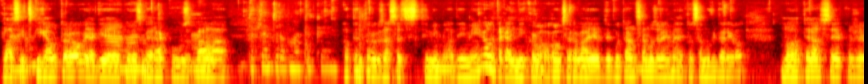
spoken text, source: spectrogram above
klasických Aha. autorov, jak je Aha. povedzme Rakús, Bala, tak tento rok má také... A tento rok zase s tými mladými, ale tak aj Nikola Holcerová je debutant samozrejme, aj to sa mu vydarilo. No a teraz je akože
